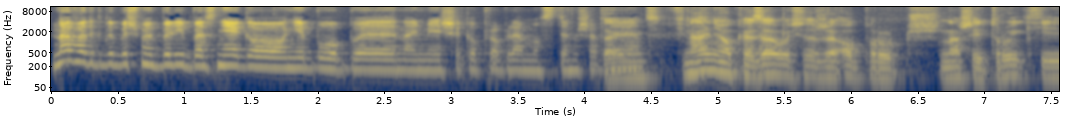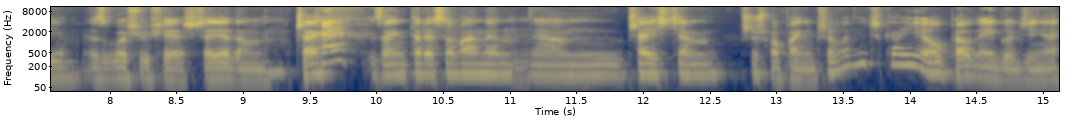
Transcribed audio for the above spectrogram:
nawet gdybyśmy byli bez niego, nie byłoby najmniejszego problemu z tym, żeby... Tak, więc finalnie okazało się, że oprócz naszej trójki zgłosił się jeszcze jeden Czech, Czech? zainteresowany um, przejściem. Przyszła pani przewodniczka i o pełnej godzinie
